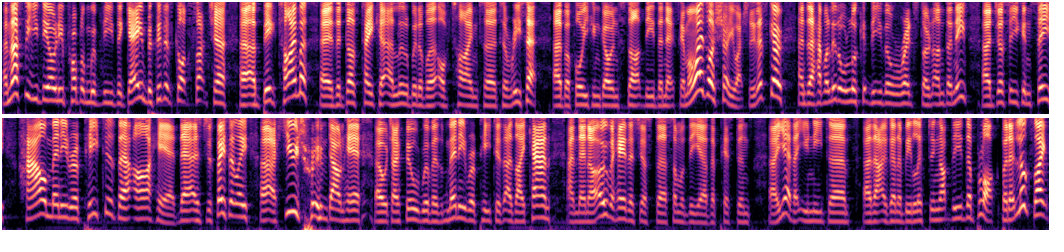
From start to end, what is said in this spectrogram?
And that's the the only problem with the the game because it's got such a a big timer, as it does take a, little bit of a, of time to to reset before you can go and start the the next game. I might as well show you actually. Let's go and have a little look at the the redstone underneath, just so you can see how many repeaters there are here. There is just basically a huge room down here which I filled with as many repeaters as I can. And then uh, over here, there's just uh, some of the uh, the pistons, uh, yeah, that you need uh, uh that are going to be lifting up the, the block. But it looks like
